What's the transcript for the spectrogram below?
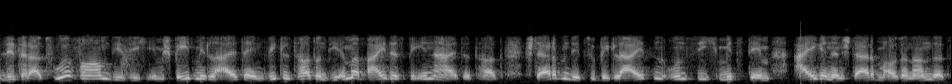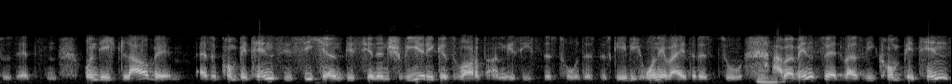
Literaturform, die sich im Spätmittelalter entwickelt hat und die immer beides beinhaltet hat. Sterbende zu begleiten und sich mit dem eigenen Sterben auseinanderzusetzen. Und ich glaube, also Kompetenz ist sicher ein bisschen ein schwieriges Wort angesichts des Todes, das gebe ich ohne weiteres zu. Mhm. Aber wenn es so etwas wie Kompetenz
